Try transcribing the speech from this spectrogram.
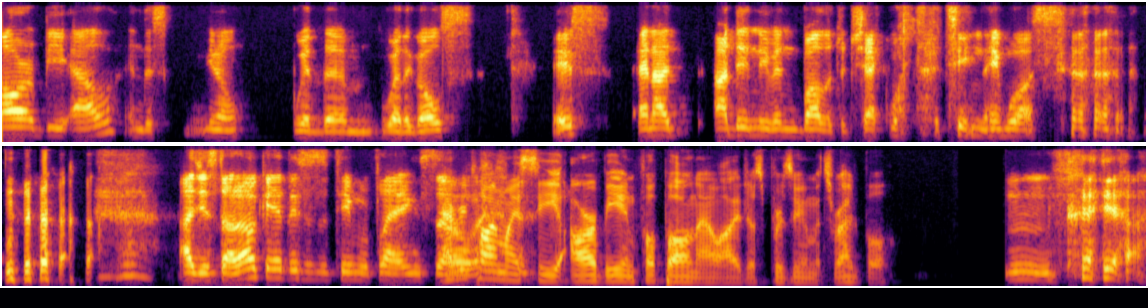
RBL in this, you know, with the, where the goals is, and I I didn't even bother to check what their team name was. I just thought, okay, this is the team we're playing. So every time I see RB in football now, I just presume it's Red Bull. Mm, yeah.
